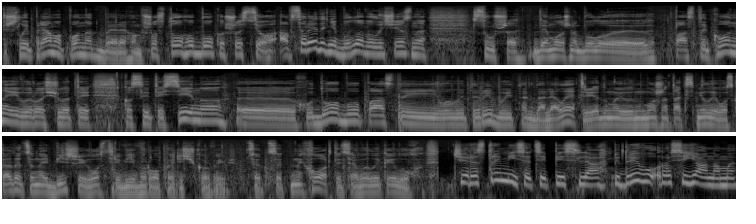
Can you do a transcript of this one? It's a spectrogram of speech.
йшли, прямо понад берегом. Що з того боку, що з цього. А всередині була величезна суша, де можна було е, пасти коней, вирощувати, косити сіно, е, худобу пасти, і ловити рибу і так далі. Але я думаю, можна так сміливо сказати, це найбільший острів Європи річковий. Це, це не Хортиця, а Великий Луг. Через три місяці після підриву росіянами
